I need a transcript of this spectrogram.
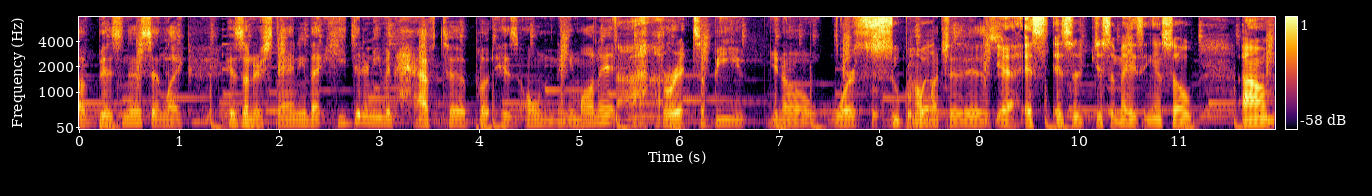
of business and like his understanding that he didn't even have to put his own name on it Nah. for it to be you know worth Super how well. much it is. Yeah, it's it's just amazing, and so, um,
